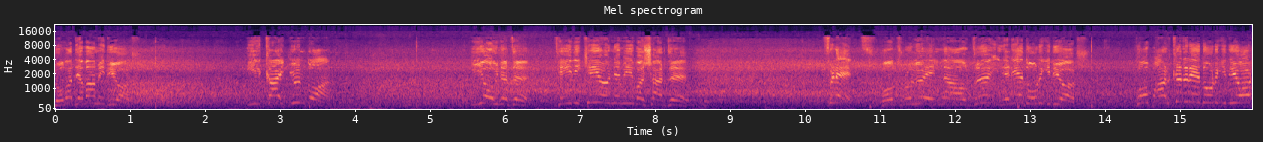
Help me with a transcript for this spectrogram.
Yola devam ediyor. İlkay Gündoğan. İyi oynadı. tehlikeyi önlemeyi başardı. Fred kontrolü eline aldı. ileriye doğru gidiyor. Top arka direğe doğru gidiyor.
